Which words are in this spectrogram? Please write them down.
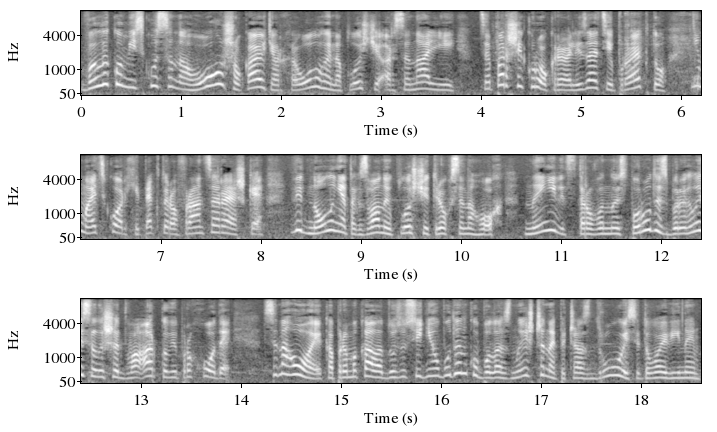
Велику міську синагогу шукають археологи на площі Арсенальній. Це перший крок реалізації проекту німецького архітектора Франца Решке відновлення так званої площі трьох синагог. Нині від старовинної споруди збереглися лише два аркові проходи. Синагога, яка примикала до сусіднього будинку, була знищена під час Другої світової війни.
